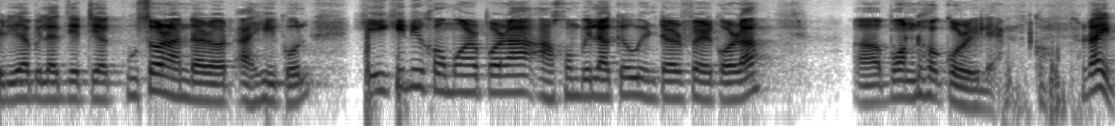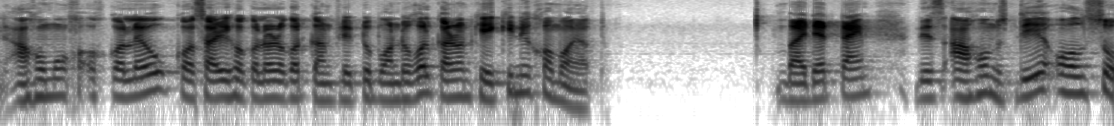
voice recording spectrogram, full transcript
এৰিয়াবিলাক যেতিয়া কোচৰ আণ্ডাৰত আহি গ'ল সেইখিনি সময়ৰ পৰা আহোমবিলাকেও ইণ্টাৰফেয়াৰ কৰা। বন্ধ কৰিলে। ৰাইট আহোমসকলেও কছাৰীসকলৰ লগত কনফ্লিক্টটো বন্ধ হ'ল কাৰণ সেইখিনি সময়ত that time this ahoms they also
